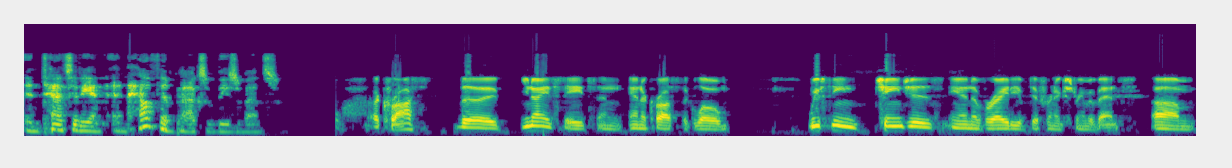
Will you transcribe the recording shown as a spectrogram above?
intensity, and, and health impacts of these events? Across the United States and, and across the globe, we've seen changes in a variety of different extreme events. Um,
